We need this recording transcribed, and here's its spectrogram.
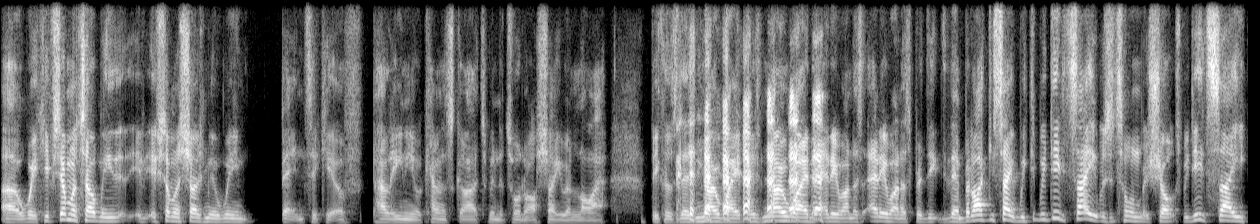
uh, week. If someone told me, if, if someone shows me a winning betting ticket of Paolini or Sky to win the tournament, I'll show you a liar because there's no way, there's no way that anyone has anyone has predicted them. But like you say, we we did say it was a tournament shocks. We did say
